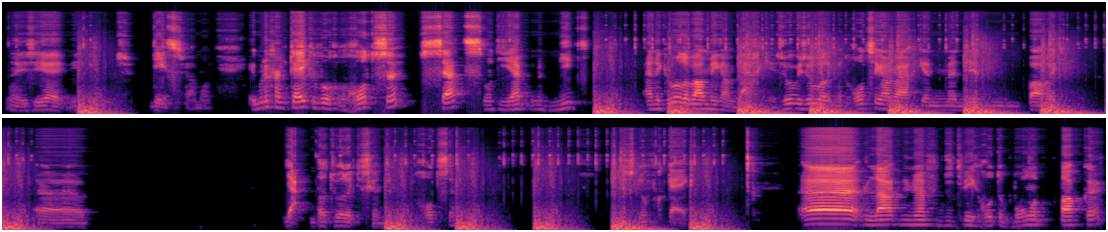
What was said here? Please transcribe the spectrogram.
Nee, zie jij niet goed. Deze is wel mooi. Ik moet nog gaan kijken voor rotsen, sets, want die heb ik nog niet. En ik wil er wel mee gaan werken. Sowieso wil ik met rotsen gaan werken met dit park. Uh, Ja, dat wil ik dus gaan doen. Rotsen. Dus nog voor kijken. Uh, laat ik nu even die twee grote bommen pakken.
